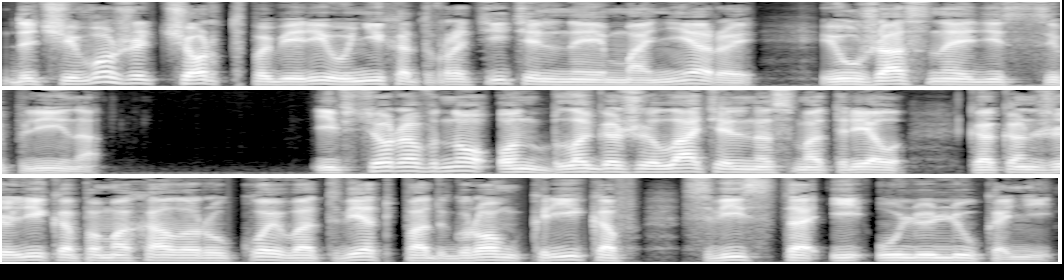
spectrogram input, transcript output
«Да чего же, черт побери, у них отвратительные манеры и ужасная дисциплина!» И все равно он благожелательно смотрел, как Анжелика помахала рукой в ответ под гром криков, свиста и улюлюканий.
